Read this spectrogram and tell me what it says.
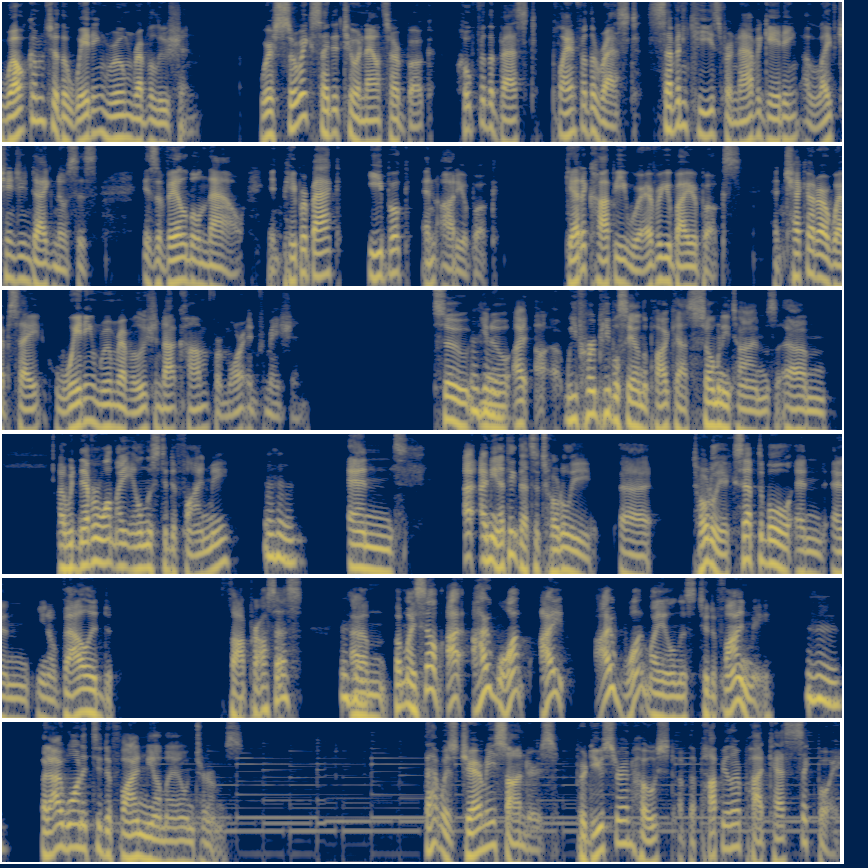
Welcome to the Waiting Room Revolution. We're so excited to announce our book, Hope for the Best, Plan for the Rest Seven Keys for Navigating a Life Changing Diagnosis, is available now in paperback, ebook, and audiobook. Get a copy wherever you buy your books, and check out our website, waitingroomrevolution.com, for more information. So Mhm. you know, I, I we've heard people say on the podcast so many times, um, I would never want my illness to define me, hmm and I, I mean, I think that's a totally, uh, totally acceptable and and you know valid thought process. hmm Um, but myself, I I want I I want my illness to define me, hmm but I want it to define me on my own terms. That was Jeremie Saunders, producer and host of the popular podcast Sickboy.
